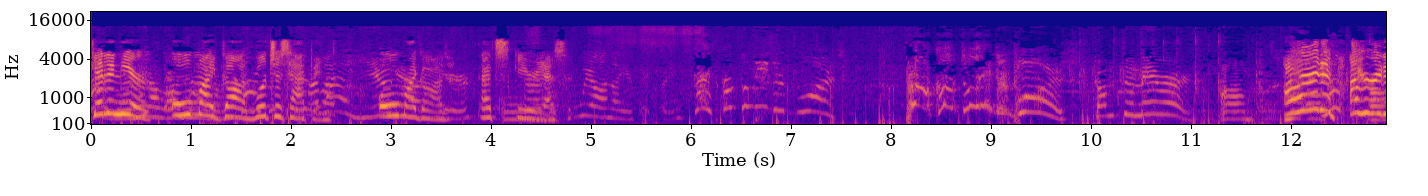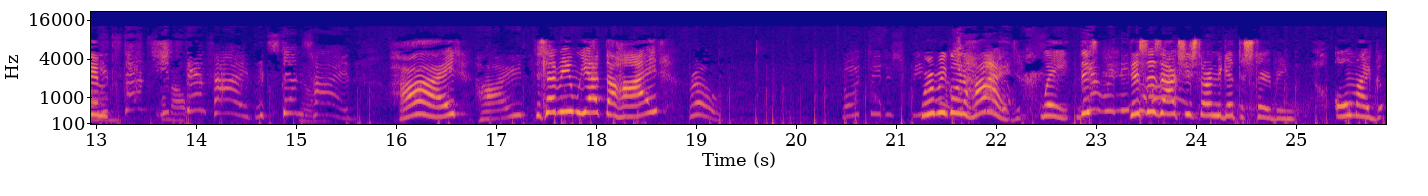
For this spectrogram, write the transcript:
Get in here! Oh my god, what just happened? Oh my god. That's scary as. We all know you're fake, buddy. Guys, come to leaderboard. Bro, come to leaderboard. Come to mirror. Um. I heard him! I heard It him! stands. It stands hide. It stands hide. Hide? Hide, Does that mean we have to hide? bro. Go to the speaker. Where are we going to hide? Wait, this Yeah, this is actually starting to get disturbing. Oh my god.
